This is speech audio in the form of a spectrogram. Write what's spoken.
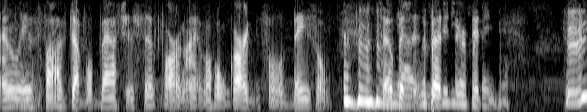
I only have five double batches so far, and I have a whole garden full of basil. So, yeah, but- it was but a good year for it- basil. Hmm.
